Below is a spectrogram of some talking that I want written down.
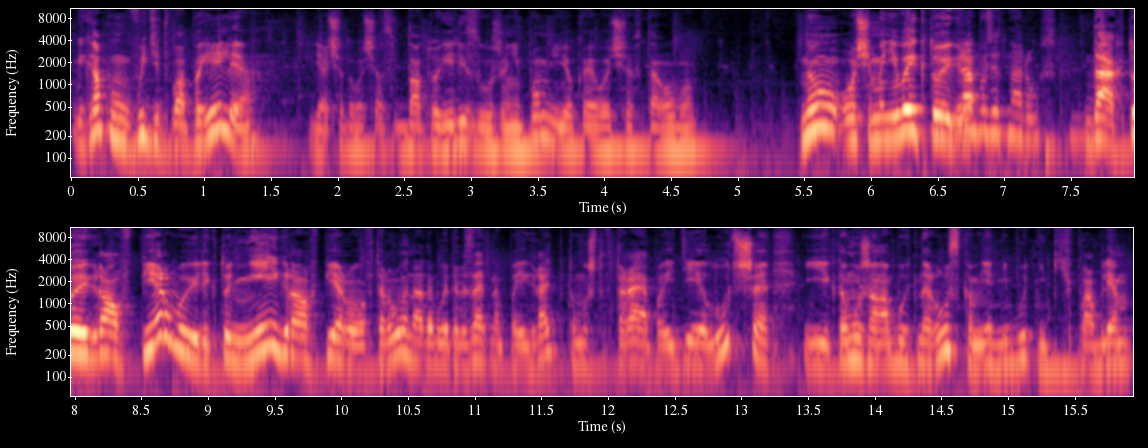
Игра, по-моему, выйдет в апреле. Я что-то вот сейчас дату релиза уже не помню, Йока Watch 2. Ну, в общем, anyway, кто Игра играл... будет на русском. Да, кто играл в первую или кто не играл в первую, во вторую надо будет обязательно поиграть, потому что вторая, по идее, лучше, и к тому же она будет на русском, нет, не будет никаких проблем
